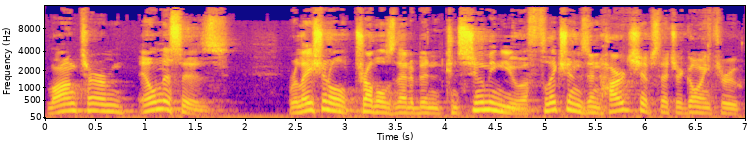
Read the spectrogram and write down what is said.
long term illnesses, relational troubles that have been consuming you, afflictions and hardships that you're going through.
